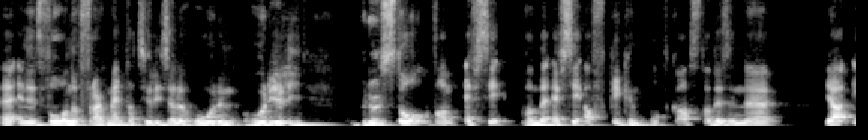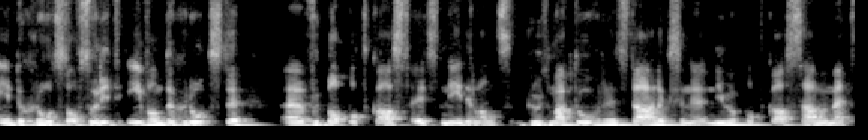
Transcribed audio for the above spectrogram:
in het volgende fragment dat jullie zullen horen, horen jullie Bruce Stol van, FC, van de FC Afkikken podcast. Dat is een, ja, een, de grootste, of zo niet, een van de grootste voetbalpodcasts uit Nederland. Bruce maakt overigens dagelijks een nieuwe podcast samen met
